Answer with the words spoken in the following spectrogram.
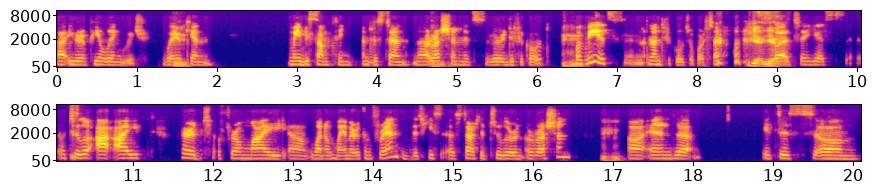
a European language where mm-hmm. you can maybe something understand. Uh, mm-hmm. Russian, it's very difficult. Mm-hmm. For me, it's not difficult, of course. yeah, yeah. But uh, yes, till I, I heard from my uh, one of my American friends that he uh, started to learn Russian, mm-hmm. uh, and uh, it is um,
